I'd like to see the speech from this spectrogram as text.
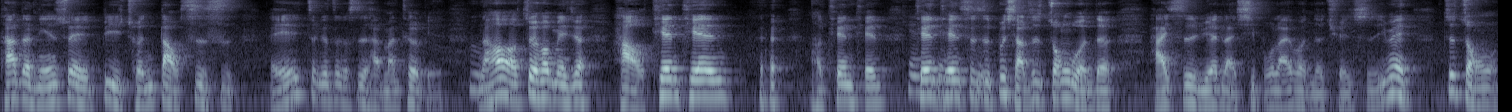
它的年岁必存到世世，哎，这个这个是还蛮特别，然后最后面就好天天，好天天天天是是，不晓得是中文的还是原来希伯来文的诠释，因为这种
